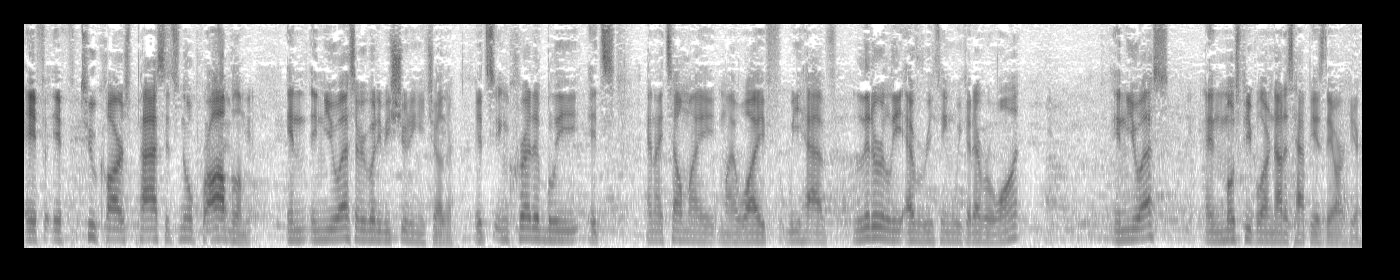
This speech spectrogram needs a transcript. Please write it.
If, if two cars pass, it's no problem. In, in U.S., everybody be shooting each other. It's incredibly, it's, and I tell my, my wife, we have literally everything we could ever want in U.S., and most people are not as happy as they are here.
